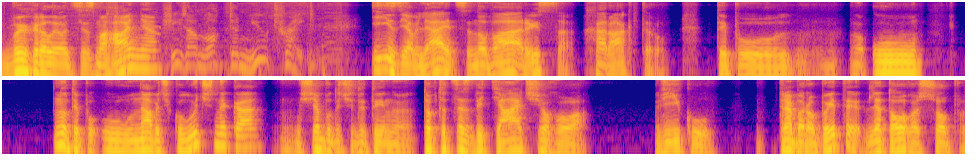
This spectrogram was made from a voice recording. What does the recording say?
Виграли оці змагання. І з'являється нова риса характеру. Типу, у, ну, типу, у навичку лучника, ще будучи дитиною. Тобто, це з дитячого віку треба робити для того, щоб е,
